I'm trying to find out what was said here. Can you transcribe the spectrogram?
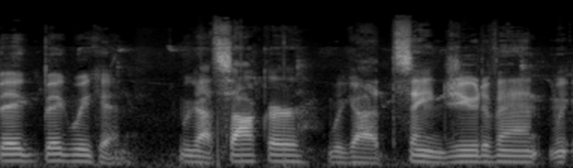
Big, big weekend. We got soccer. We got St. Jude event. We,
